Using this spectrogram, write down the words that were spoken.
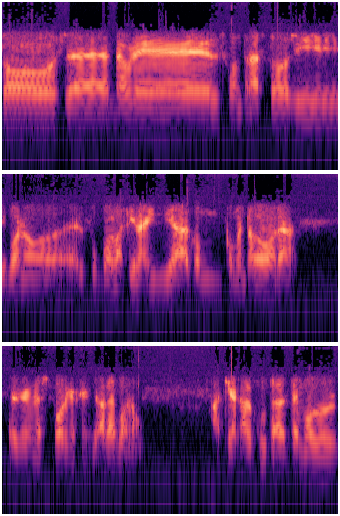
tots, eh, veure els contrastos i, bueno, el futbol aquí a la Índia, com comentàveu ara, és un esport que fins ara, bueno, aquí a Calcuta té molt...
